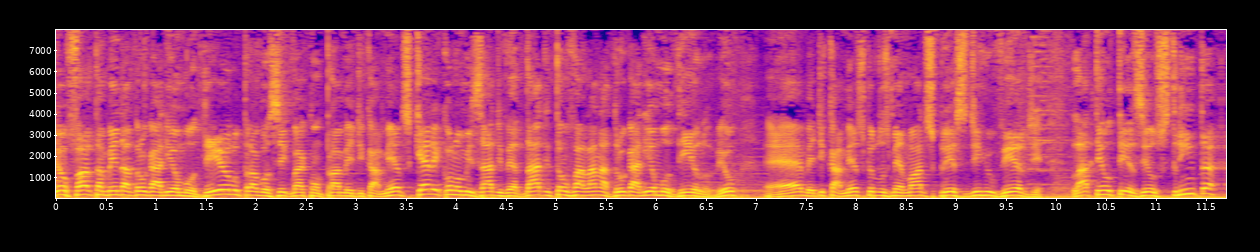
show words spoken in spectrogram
E eu falo também da Drogaria Modelo, pra você que vai comprar medicamentos, quer economizar de verdade, então vá lá na Drogaria Modelo, viu? É, medicamentos pelos menores preços de Rio Verde. Lá tem o Teseus 30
